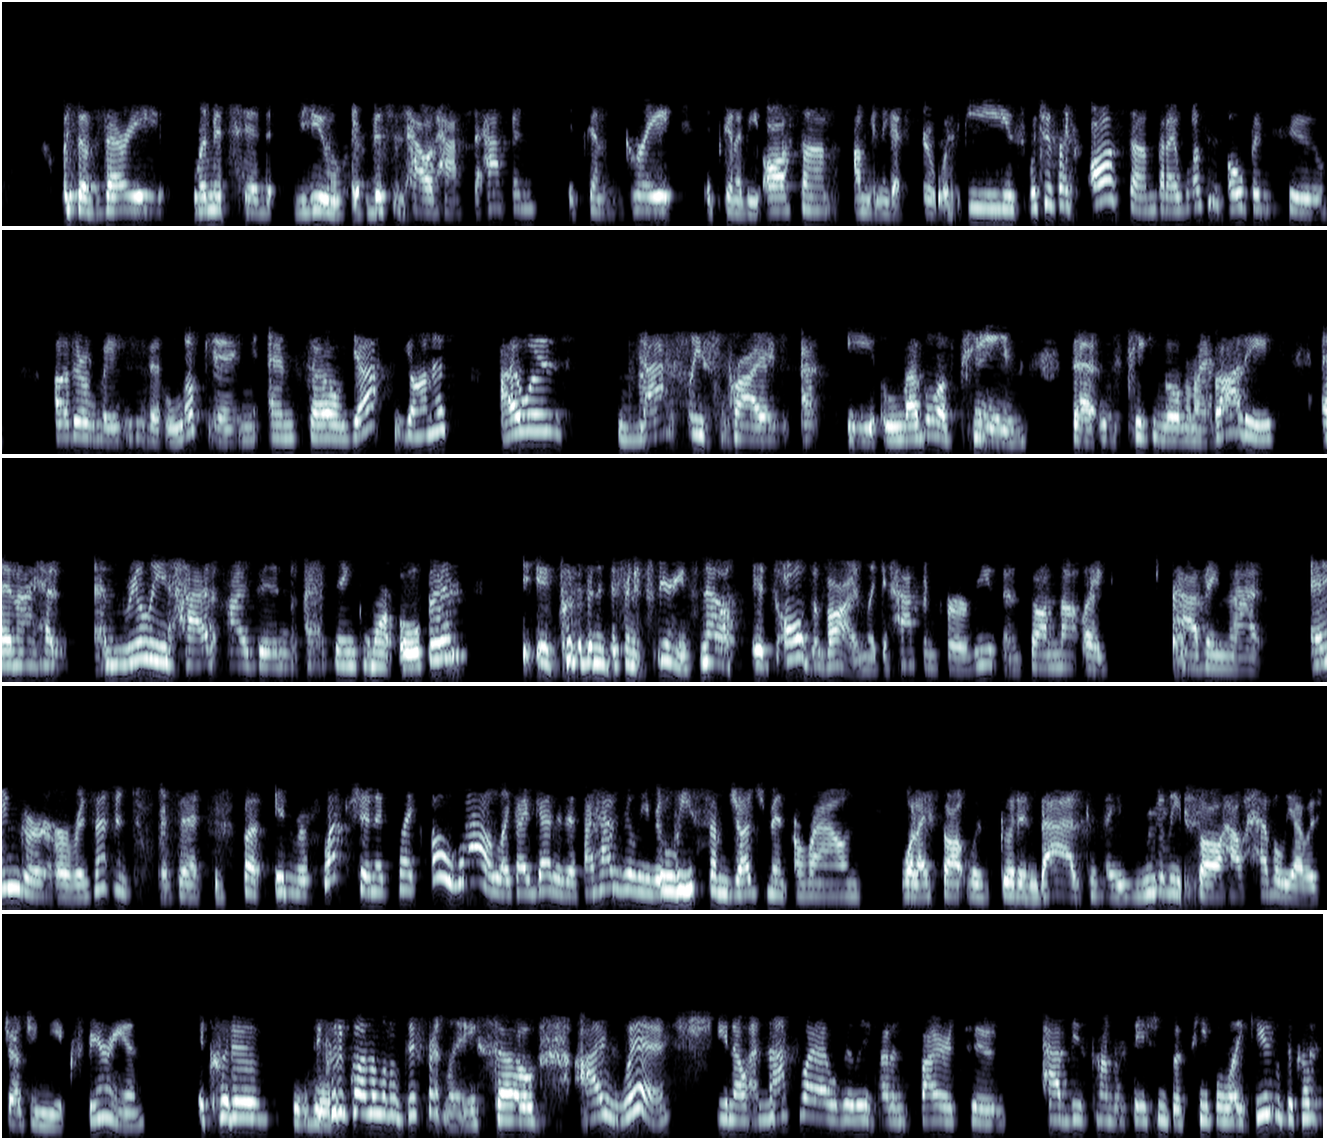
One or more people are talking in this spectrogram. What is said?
with a very limited view. This is how it has to happen. It's going to be great. It's going to be awesome. I'm going to get through it with ease, which is like awesome, but I wasn't open to other ways of it looking. And so, yeah, to be honest, I was vastly surprised at the level of pain that was taking over my body. And I had, and really had I been, I think, more open it could have been a different experience. Now it's all divine, like it happened for a reason. So I'm not like having that anger or resentment towards it. But in reflection, it's like, oh wow, like I get it. If I had really released some judgment around what I thought was good and bad, because I really saw how heavily I was judging the experience, it could have, mm-hmm. it could have gone a little differently. So I wish, you know, and that's why I really got inspired to have these conversations with people like you because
